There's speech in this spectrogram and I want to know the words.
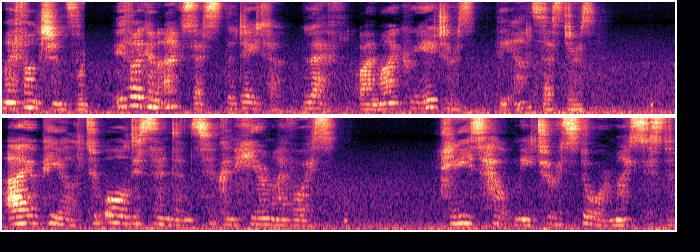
my functions would. If I can access the data left by my creators, the ancestors, I appeal to all descendants who can hear my voice. Please help me to restore my system.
